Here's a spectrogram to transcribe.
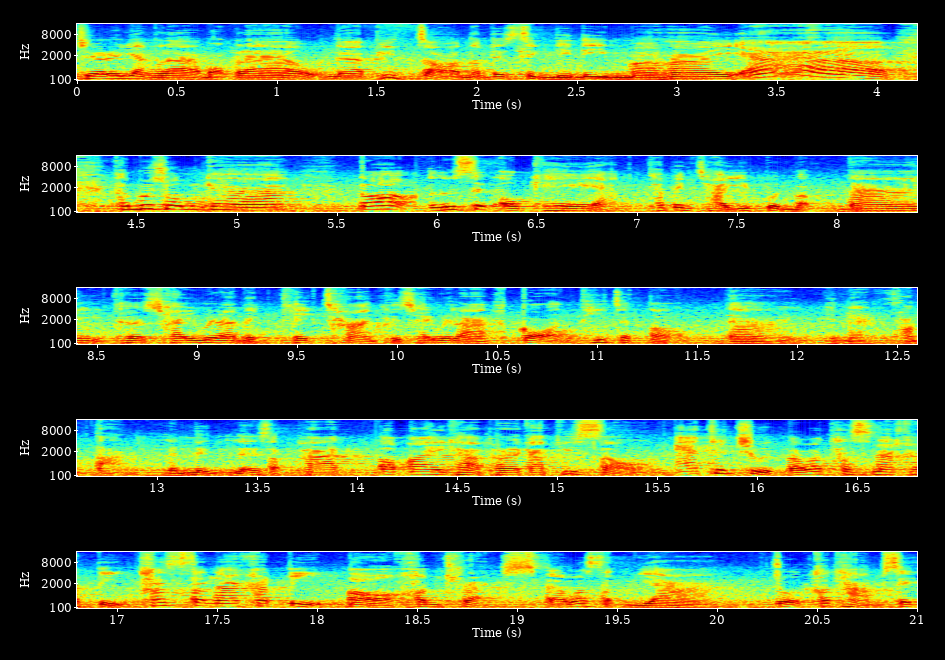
เชื่อหรือยังล่ะบอกแล้วนะพี่จอนำแต่สิ่งดีๆ มาให้อ่าท่านผู้ชมคะก็รู้สึกโอเคอะถ้าเป็นชาวญี่ปุ่นแบบได้ เธอใช้เวลาใน take time คือใช้เวลาก่อนที่จะตอบ ได้เห็นไหมความต่างและหนึ่งเรื่องสัมภาษณ์ต่อไปค่ะพารากราฟที่ 2 attitude แปลว่าทัศนคติ ทัศนคติต่อ contracts แปลว่าสัญญา โจทย์เขาถาม set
